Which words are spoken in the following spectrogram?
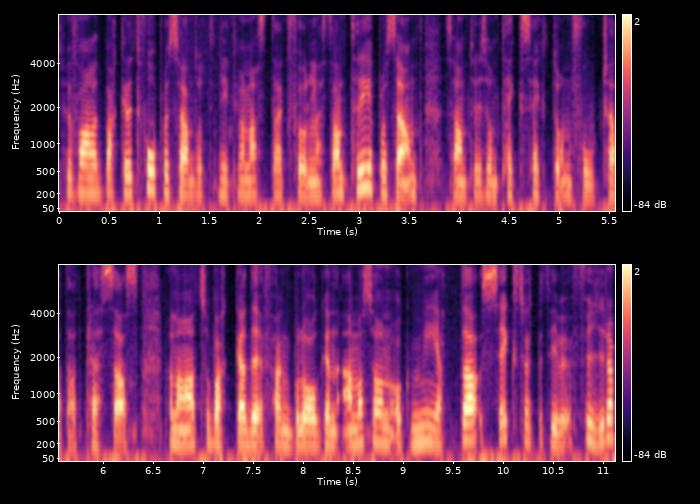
SP-fonden backade 2% och teknik och Nasdaq föll nästan 3% samtidigt som techsektorn fortsatte att pressas. Bland annat så backade fangbolagen Amazon och Meta 6 respektive 4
